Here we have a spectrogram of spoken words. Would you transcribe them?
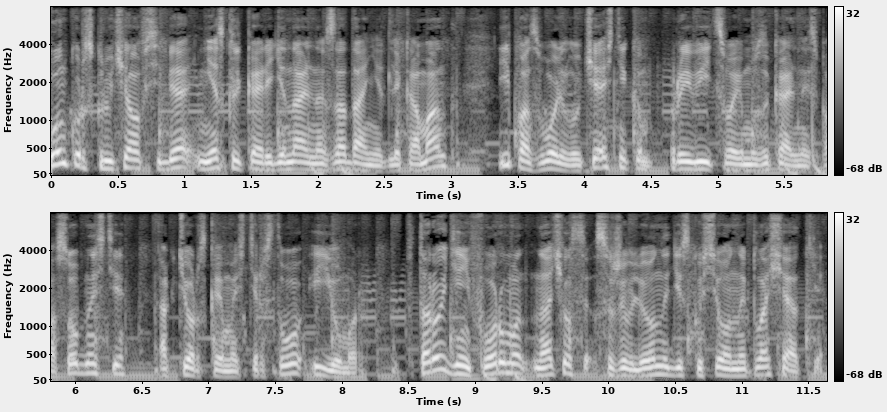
Конкурс включал в себя несколько оригинальных заданий для команд и позволил участникам проявить свои музыкальные способности, актерское мастерство и юмор. Второй день форума начался с оживленной дискуссионной площадки,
